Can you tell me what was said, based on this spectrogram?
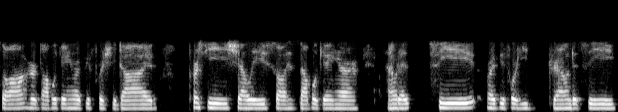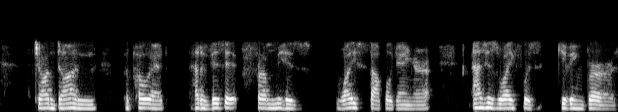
saw her doppelganger right before she died. Percy Shelley saw his doppelganger out at sea right before he drowned at sea. John Donne, the poet, had a visit from his wife's doppelganger as his wife was giving birth.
